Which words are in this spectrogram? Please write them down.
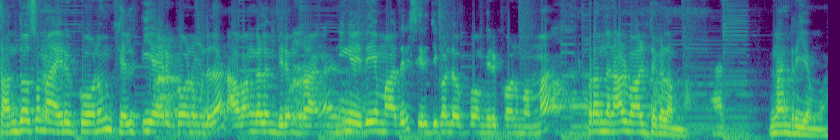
சந்தோஷமா இருக்கணும் ஹெல்த்தியா இருக்கணும்னு தான் அவங்களும் விரும்புறாங்க. நீங்க இதே மாதிரி சிரிச்சு கொண்டு எப்பவும் இருக்கணும் அம்மா. பிறந்த நாள் வாழ்த்துக்கள் அம்மா. நன்றி அம்மா.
